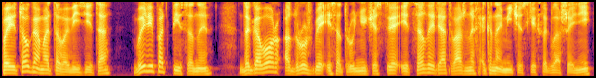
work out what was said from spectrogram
По итогам этого визита были подписаны договор о дружбе и сотрудничестве и целый ряд важных экономических соглашений,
